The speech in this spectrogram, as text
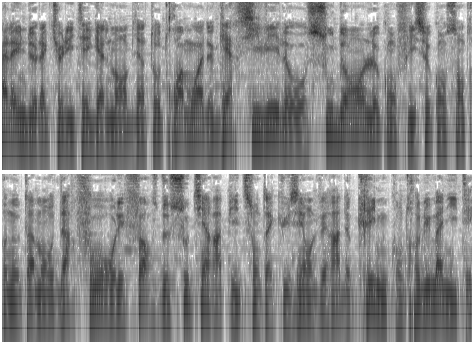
À la une de l'actualité également, bientôt trois mois de guerre civile au Soudan. Le conflit se concentre notamment au Darfour où les forces de soutien rapide sont accusées, on le verra, de crimes contre l'humanité.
